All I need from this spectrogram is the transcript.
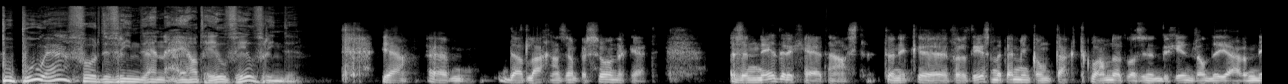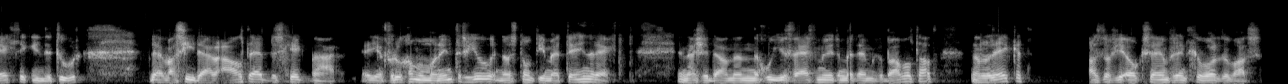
Poepoe, hè, voor de vrienden. En hij had heel veel vrienden. Ja, ehm, dat lag aan zijn persoonlijkheid zijn nederigheid haast. Toen ik uh, voor het eerst met hem in contact kwam, dat was in het begin van de jaren 90 in de Tour, dan was hij daar altijd beschikbaar. Je vroeg hem om een interview en dan stond hij meteen recht. En als je dan een goede vijf minuten met hem gebabbeld had, dan leek het alsof je ook zijn vriend geworden was.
